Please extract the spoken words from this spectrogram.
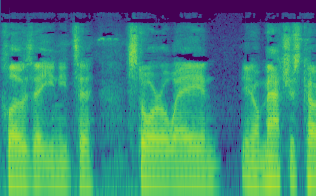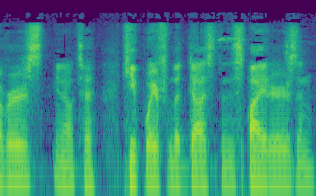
clothes that you need to store away and you know, mattress covers, you know, to keep away from the dust and the spiders and,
